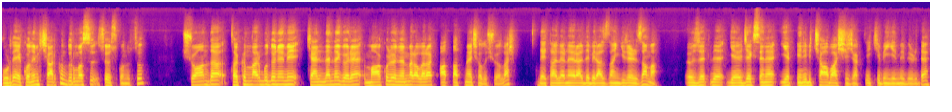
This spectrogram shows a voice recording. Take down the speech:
burada ekonomik çarkın durması söz konusu. Şu anda takımlar bu dönemi kendilerine göre makul önlemler alarak atlatmaya çalışıyorlar. Detaylarına herhalde birazdan gireriz ama özetle gelecek sene yepyeni bir çağ başlayacaktı 2021'de.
